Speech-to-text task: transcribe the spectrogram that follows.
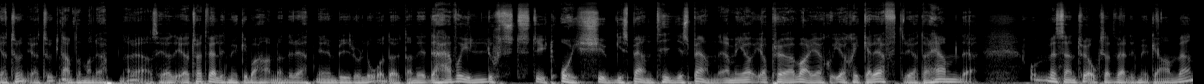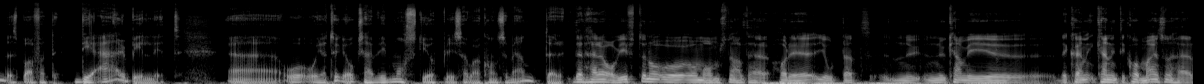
jag tror, jag tror knappt att man öppnar det. Alltså jag, jag, tror att väldigt mycket bara hamnade rätt ner i en byrålåda. Utan det, det, här var ju luststyrt. Oj, 20 spänn, 10 spänn. Ja, men jag, jag prövar, jag, jag skickar efter, jag tar hem det. Men sen tror jag också att väldigt mycket användes bara för att det är billigt. Uh, och, och, jag tycker också att vi måste upplysa våra konsumenter. Den här avgiften och, och momsen och allt det här, har det gjort att nu, nu kan vi, det kan, kan, inte komma en sån här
